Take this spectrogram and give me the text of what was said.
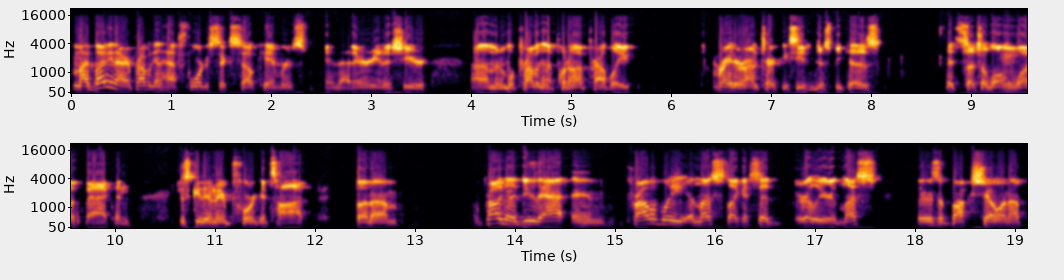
my buddy and I are probably going to have four to six cell cameras in that area this year, um, and we're probably going to put them up probably right around turkey season, just because it's such a long walk back and just get in there before it gets hot. But um, we're probably going to do that, and probably unless, like I said earlier, unless there's a buck showing up,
